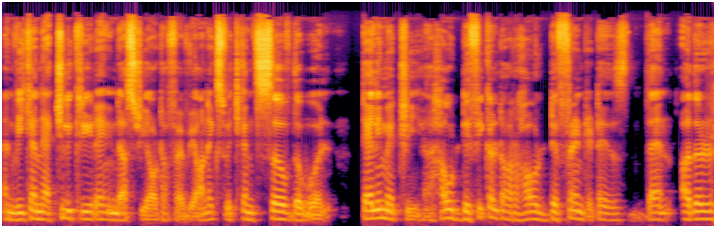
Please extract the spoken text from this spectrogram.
And we can actually create an industry out of avionics which can serve the world telemetry how difficult or how different it is than other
